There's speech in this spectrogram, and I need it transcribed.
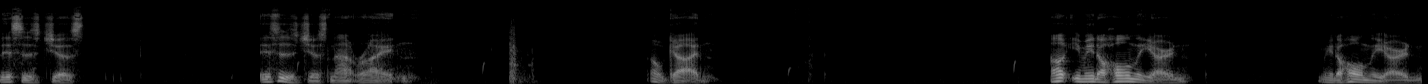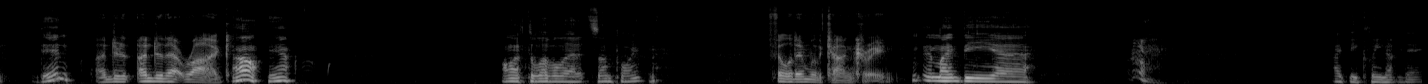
This is just. This is just not right. Oh, God. Oh, you made a hole in the yard. You made a hole in the yard. Did? Under under that rock. Oh, yeah. I'll have to level that at some point. Fill it in with concrete. It might be uh might be cleanup day.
